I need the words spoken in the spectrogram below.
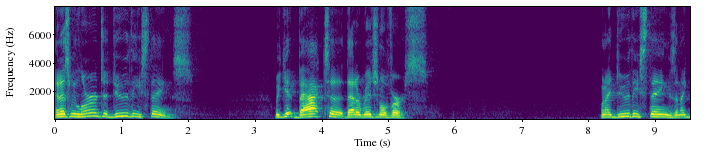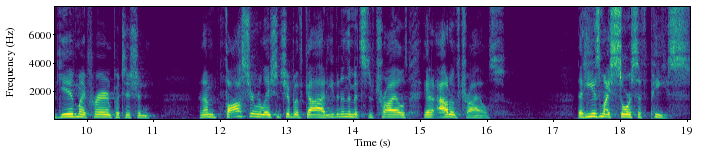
And as we learn to do these things, we get back to that original verse. When I do these things and I give my prayer and petition, and I'm fostering relationship with God, even in the midst of trials and out of trials, that He is my source of peace,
